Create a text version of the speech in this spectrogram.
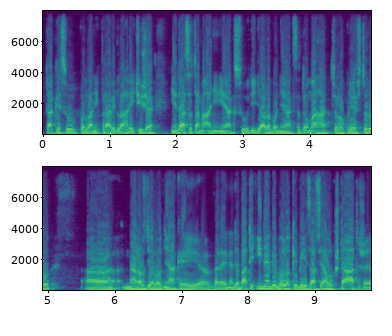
Také sú podľa nich pravidlá hry. Čiže nedá sa tam ani nejak súdiť alebo nejak sa domáhať toho priestoru na rozdiel od nejakej verejnej debaty. Iné by bolo, keby zasiahol štát, že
